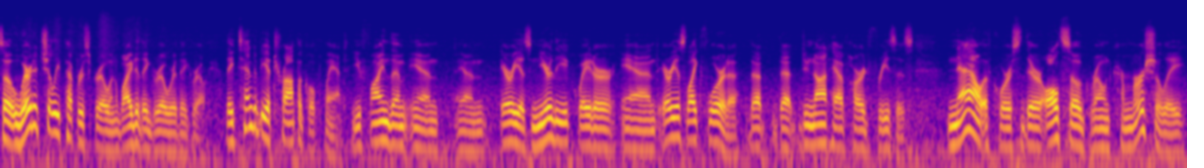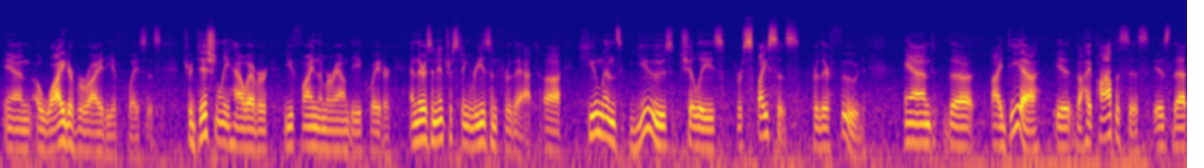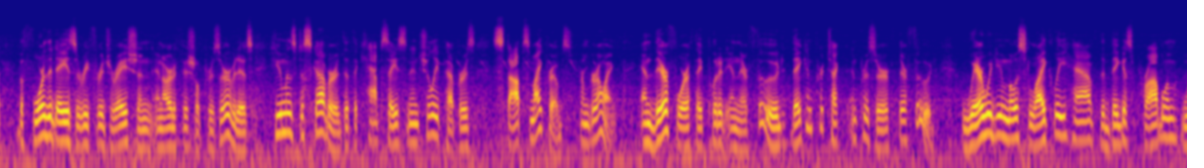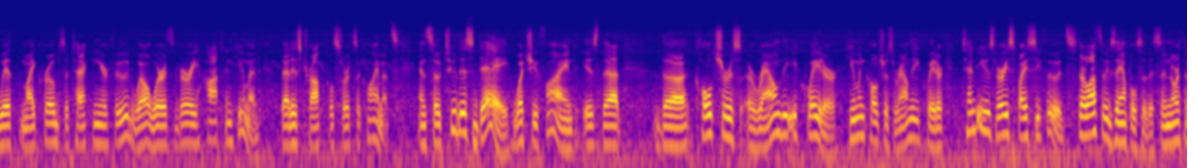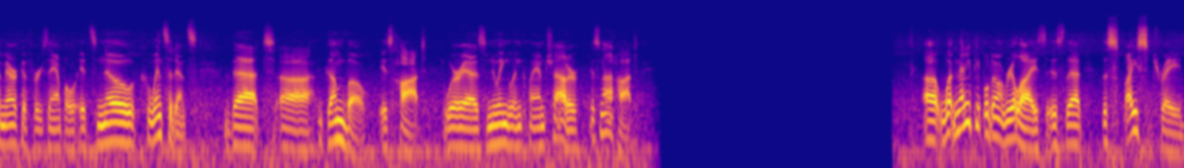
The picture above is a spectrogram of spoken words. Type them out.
So where do chili peppers grow and why do they grow where they grow? They tend to be a tropical plant. You find them in, in areas near the equator and areas like Florida that, that do not have hard freezes. Now, of course, they're also grown commercially in a wider variety of places. Traditionally, however, you find them around the equator. And there's an interesting reason for that. Uh, humans use chilies for spices for their food. And the idea, is, the hypothesis is that before the days of refrigeration and artificial preservatives, humans discovered that the capsaicin in chili peppers stops microbes from growing. And therefore, if they put it in their food, they can protect and preserve their food. Where would you most likely have the biggest problem with microbes attacking your food? Well, where it's very hot and humid. That is tropical sorts of climates. And so to this day, what you find is that the cultures around the equator, human cultures around the equator, tend to use very spicy foods. There are lots of examples of this. In North America, for example, it's no coincidence that uh, gumbo is hot whereas New England clam chowder is not hot. Uh, what many people don't realize is that the spice trade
